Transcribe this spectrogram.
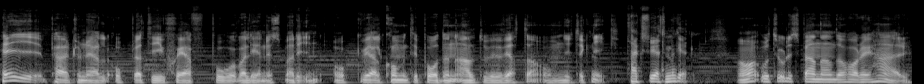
Hej Per Tunnell, operativ chef på Valenius Marin och välkommen till podden Allt du vill veta om ny teknik. Tack så jättemycket. Ja, otroligt spännande att ha dig här.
